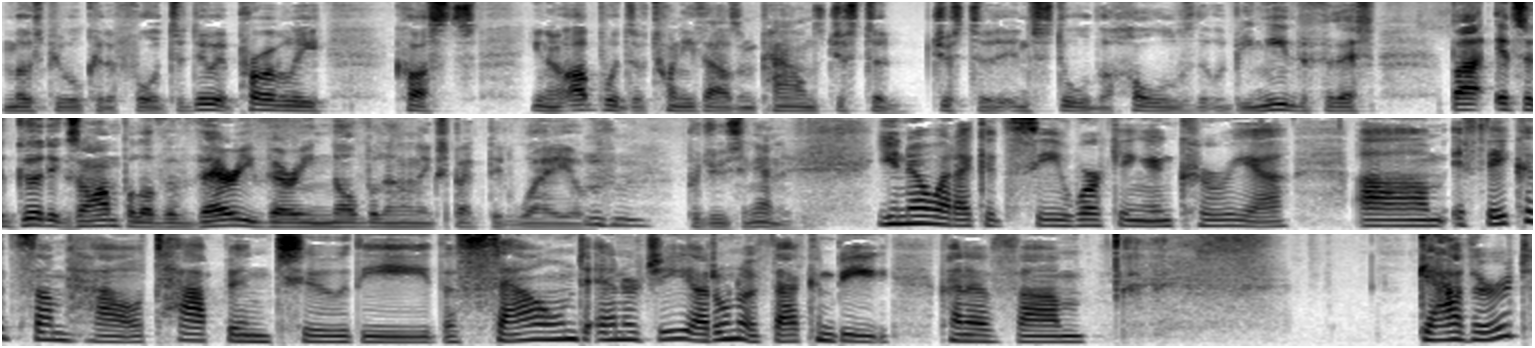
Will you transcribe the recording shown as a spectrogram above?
most people could afford to do. It probably costs you know upwards of twenty thousand pounds just to just to install the holes that would be needed for this. But it's a good example of a very very novel and unexpected way of producing energy. You know what I could see working in Korea? Um, if they could somehow tap into the the sound energy, I don't know if that can be kind of um, gathered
